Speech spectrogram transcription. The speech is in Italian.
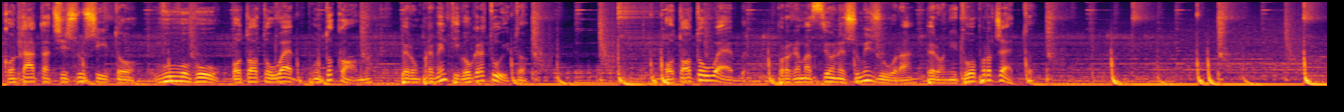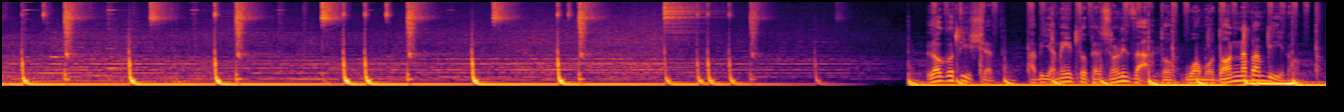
Contattaci sul sito www.ototoweb.com per un preventivo gratuito. Ototo Web, programmazione su misura per ogni tuo progetto. Logo t-shirt, abbigliamento personalizzato uomo donna bambino.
